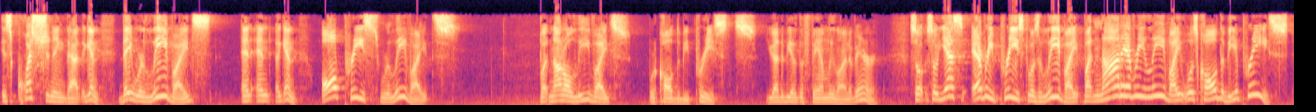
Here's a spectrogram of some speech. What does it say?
is questioning that. Again, they were Levites, and, and again, all priests were Levites, but not all Levites were called to be priests. You had to be of the family line of Aaron. So, so yes, every priest was a Levite, but not every Levite was called to be a priest.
